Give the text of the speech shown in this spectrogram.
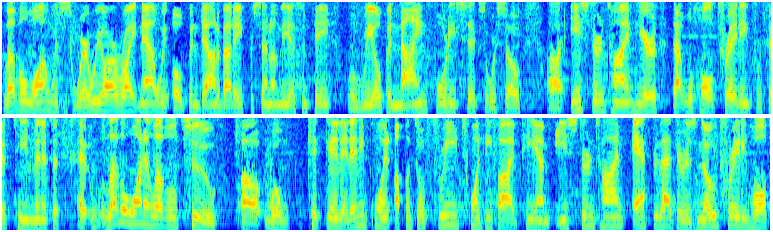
Level one, which is where we are right now, we opened down about 8% on the S&P. We'll reopen 946 or so uh, Eastern time here. That will halt trading for 15 minutes. Uh, level one and level two uh, will kick in at any point up until 3:25 p.m. Eastern Time. After that, there is no trading halt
